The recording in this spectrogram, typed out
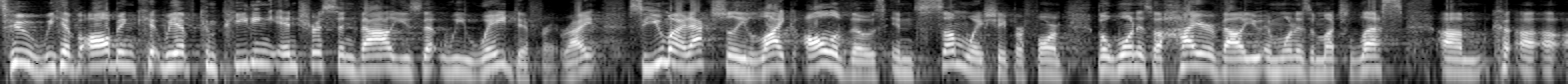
Two, we have all been, we have competing interests and values that we weigh different, right? So you might actually like all of those in some way, shape, or form, but one is a higher value and one is a much less um, uh, uh,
